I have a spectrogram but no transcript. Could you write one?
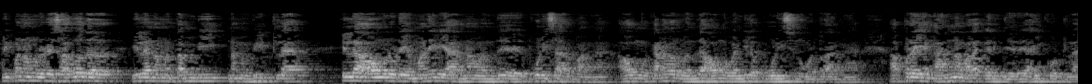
இப்ப நம்மளுடைய சகோதரர் இல்ல நம்ம தம்பி நம்ம வீட்டுல இல்ல அவங்களுடைய மனைவி யாருன்னா வந்து போலீஸா இருப்பாங்க. அவங்க கணவர் வந்து அவங்க வண்டியில போலீஸ்னு ஓட்டுறாங்க அப்புறம் எங்க அண்ணன் வழக்கறிஞர் ஹைகோர்ட்ல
